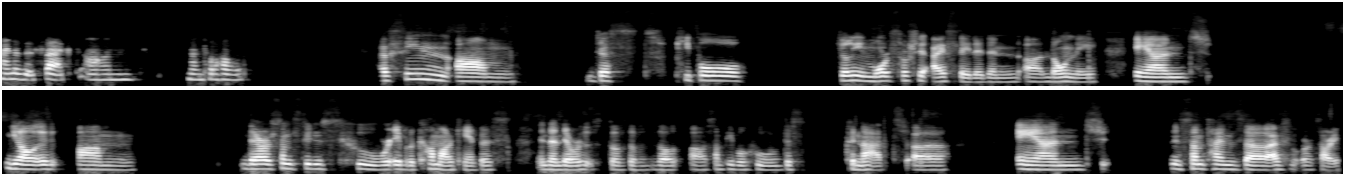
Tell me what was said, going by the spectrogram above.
kind of effect on mental health? I've seen um just people feeling more socially isolated and uh, lonely, and you know, um, there are some students who were able to come on campus, and then there were the, the, the uh, some people who just could not. Uh, and and sometimes uh, I've or sorry,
